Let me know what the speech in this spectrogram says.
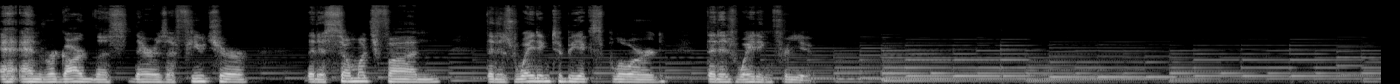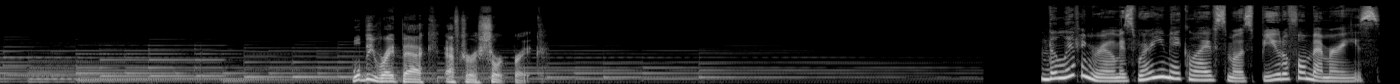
and, and regardless, there is a future that is so much fun, that is waiting to be explored, that is waiting for you. We'll be right back after a short break. The living room is where you make life's most beautiful memories.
